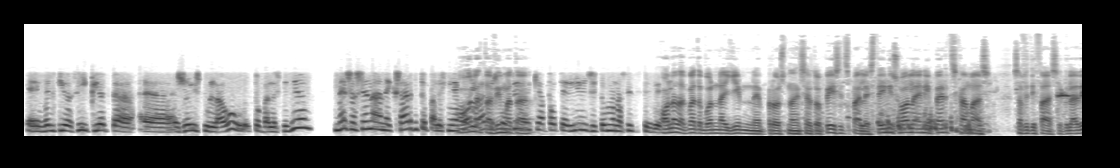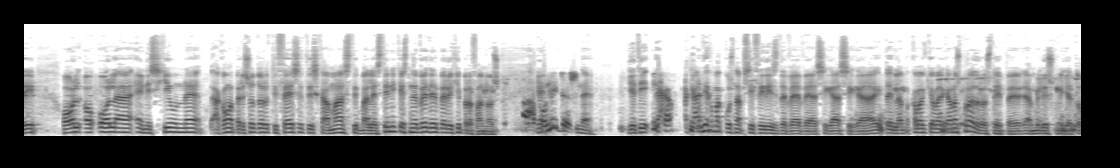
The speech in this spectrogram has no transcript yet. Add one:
ε, βελτιωθεί η ποιότητα ε, ζωής του λαού των Παλαιστινίων μέσα σε ένα ανεξάρτητο Παλαιστινιακό Όλα τα κράτος, βήματα- το οποίο και αποτελεί ζητούμενο αυτή τη στιγμή. Όλα τα βήματα μπορεί να γίνουν προς την ανεξαρτητοποίηση της Παλαιστίνης, όλα είναι υπέρ της Χαμάς σε αυτή τη φάση. Δηλαδή, ό- ό- όλα ενισχύουν ε, ακόμα περισσότερο τη θέση της Χαμάς στην Παλαιστίνη και στην ευρύτερη περιοχή προφανώς. Απολύτως. ναι. Γιατί κάτι έχουμε ακούσει να ψιθυρίζεται βέβαια σιγά σιγά. Ακόμα και ο Αμερικανός πρόεδρος το είπε, να μιλήσουμε για το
